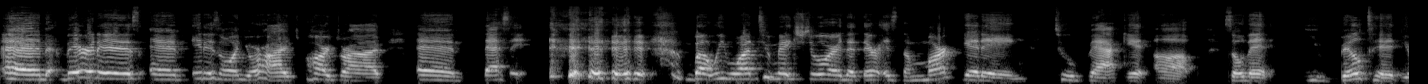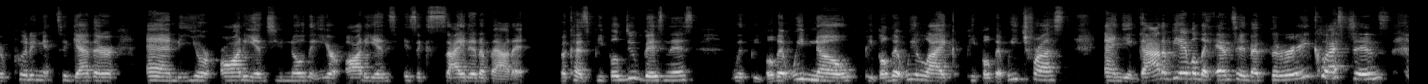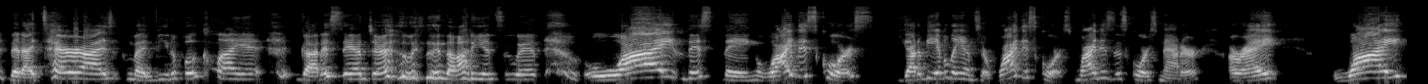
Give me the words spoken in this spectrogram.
and there it is, and it is on your hard, hard drive, and that's it. but we want to make sure that there is the marketing to back it up so that you built it, you're putting it together, and your audience, you know that your audience is excited about it because people do business with people that we know, people that we like, people that we trust. And you got to be able to answer the three questions that I terrorize my beautiful client, Goddess Sandra, who is in the audience with. Why this thing? Why this course? You got to be able to answer why this course? Why does this course matter? All right. Why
